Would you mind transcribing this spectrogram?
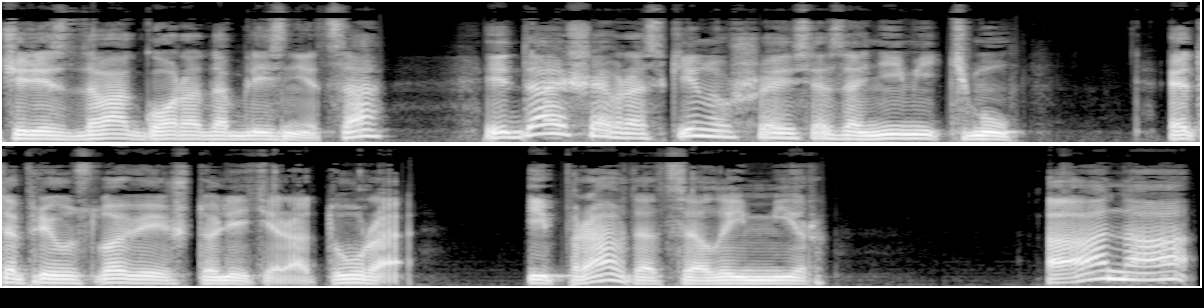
через два города-близнеца и дальше в раскинувшуюся за ними тьму. Это при условии, что литература и правда целый мир. А она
